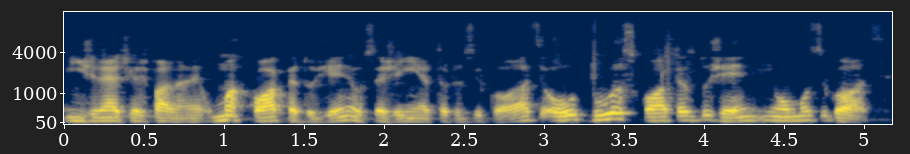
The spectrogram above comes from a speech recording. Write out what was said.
em genética, a gente fala, né, uma cópia do gene, ou seja, em heterozigose, ou duas cópias do gene em homozigose.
